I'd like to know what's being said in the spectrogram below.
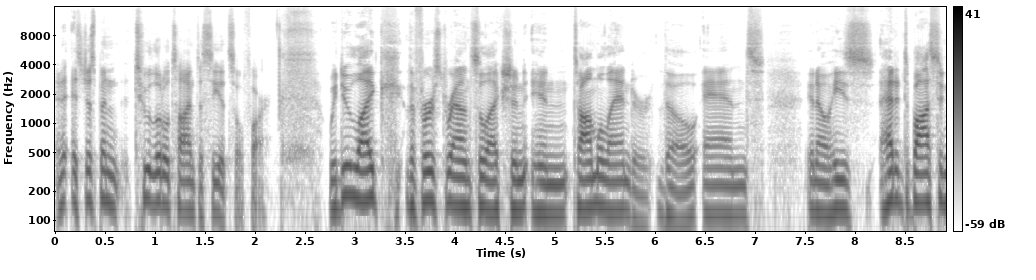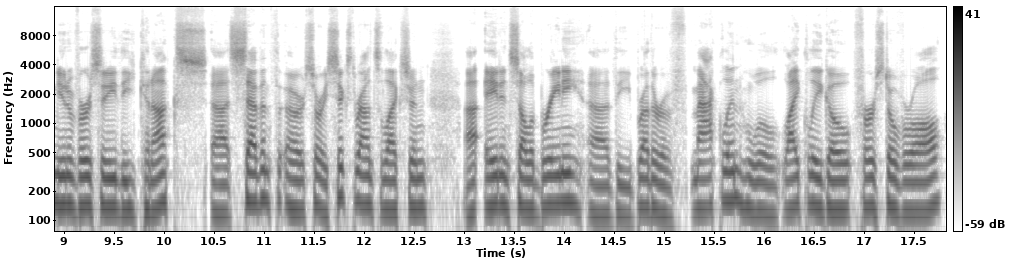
and it's just been too little time to see it so far. We do like the first round selection in Tom Willander, though, and you know he's headed to Boston University. The Canucks uh, seventh or sorry sixth round selection. Uh, Aiden Celebrini, uh, the brother of Macklin, who will likely go first overall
